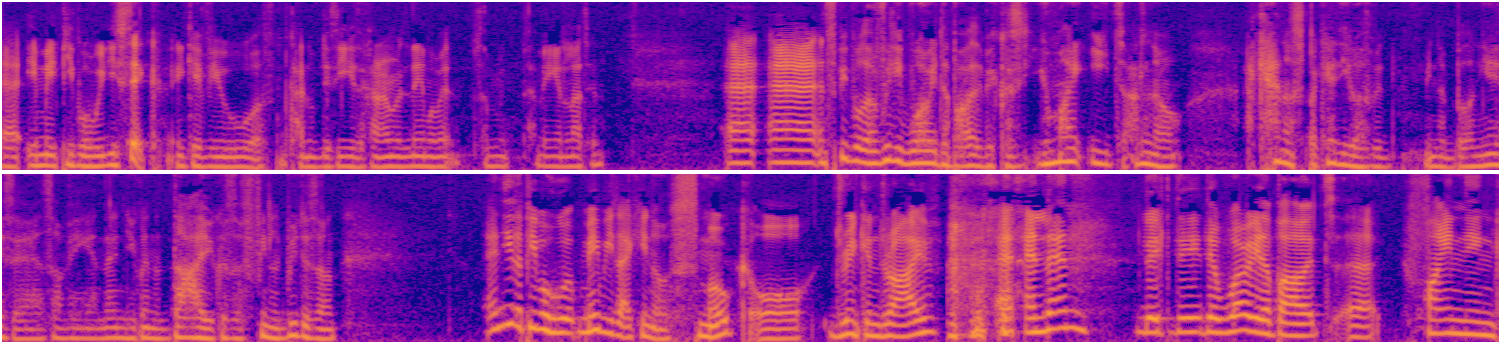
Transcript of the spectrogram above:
uh, it made people really sick. It gave you uh, some kind of disease. I can't remember the name of it. Something, something in Latin. Uh, and so people are really worried about it because you might eat, I don't know, a can of spaghetti with you know bolognese or something, and then you're gonna die because of phenylbutazone. And these are people who maybe like you know smoke or drink and drive, and, and then they they they're worried about uh, finding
